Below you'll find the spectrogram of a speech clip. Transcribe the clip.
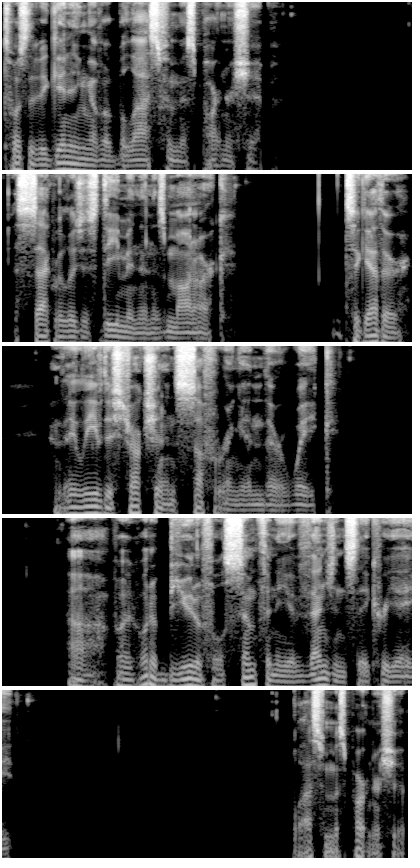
'Twas the beginning of a blasphemous partnership. A sacrilegious demon and his monarch. Together, they leave destruction and suffering in their wake. Ah, but what a beautiful symphony of vengeance they create. Blasphemous partnership.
